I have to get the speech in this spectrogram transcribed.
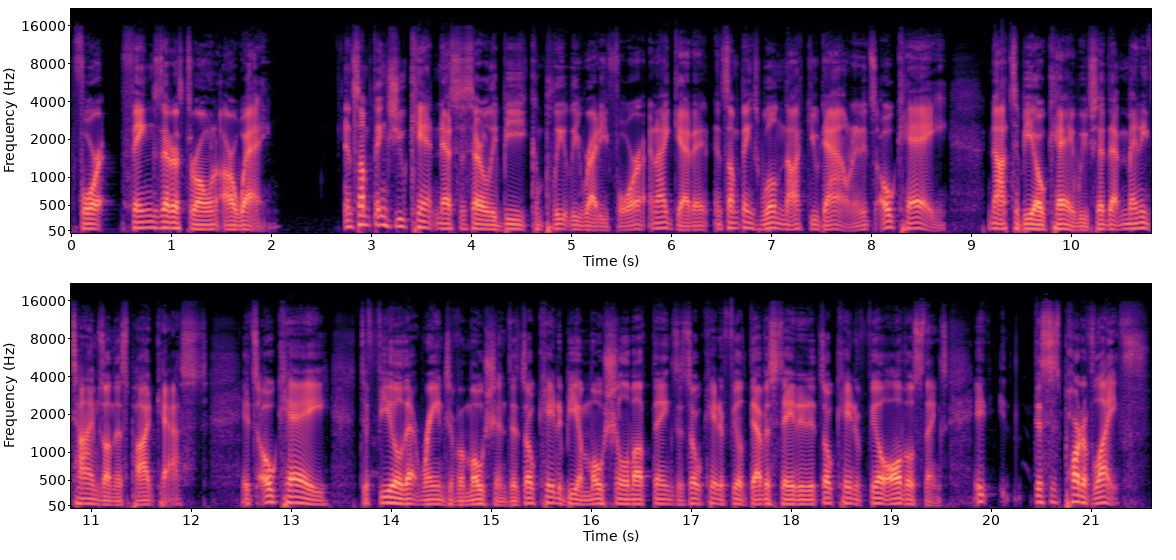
for things that are thrown our way. And some things you can't necessarily be completely ready for, and I get it. And some things will knock you down, and it's okay not to be okay. We've said that many times on this podcast. It's okay to feel that range of emotions. It's okay to be emotional about things. It's okay to feel devastated. It's okay to feel all those things. It, it, this is part of life.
